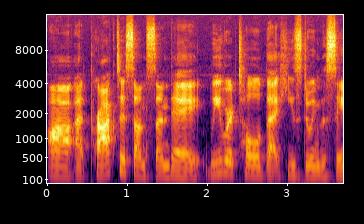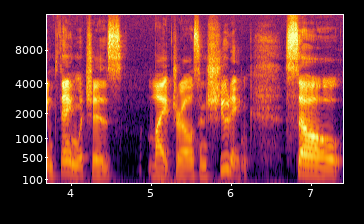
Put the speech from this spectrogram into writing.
uh, at practice on Sunday, we were told that he's doing the same thing, which is light drills and shooting. So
